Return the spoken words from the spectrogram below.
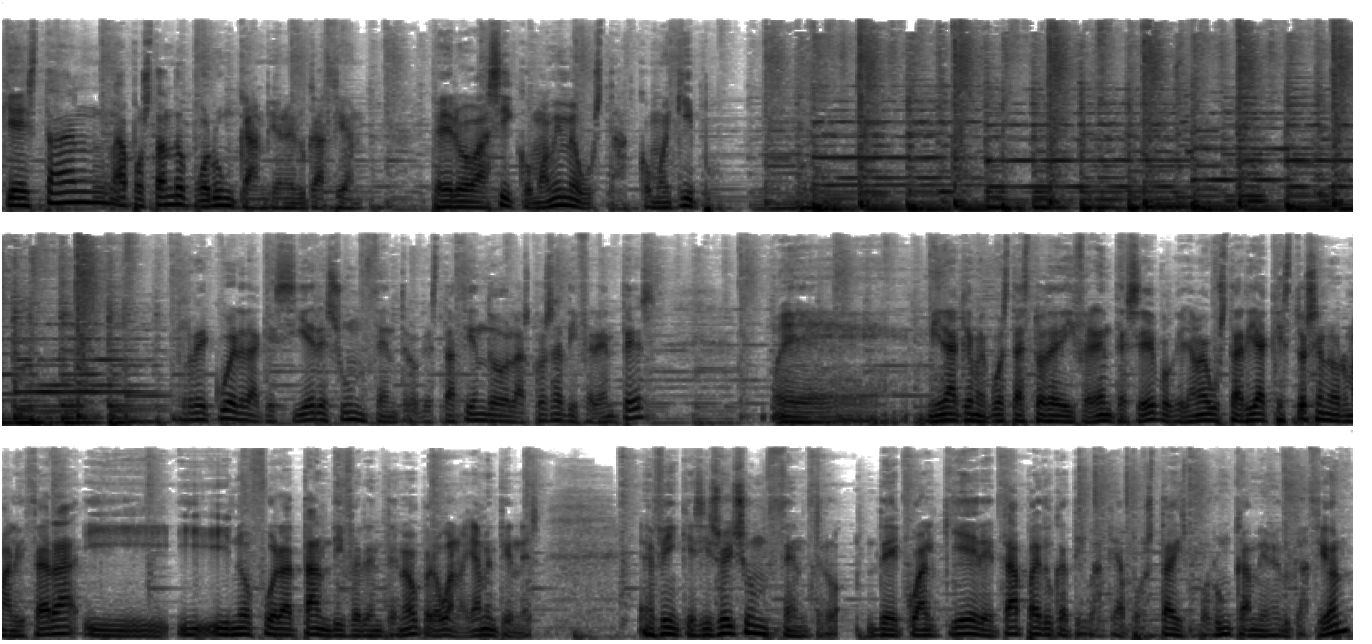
que están apostando por un cambio en educación. Pero así como a mí me gusta, como equipo. Recuerda que si eres un centro que está haciendo las cosas diferentes, eh, mira que me cuesta esto de diferentes, ¿eh? porque ya me gustaría que esto se normalizara y, no fuera tan diferente, ¿no? Pero bueno, ya me entiendes. En fin, que si sois un centro de cualquier etapa educativa que apostáis por un cambio en educación,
